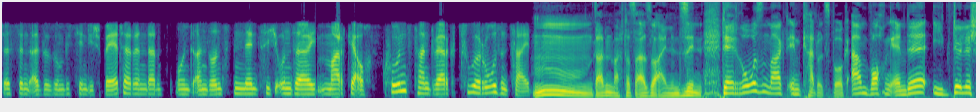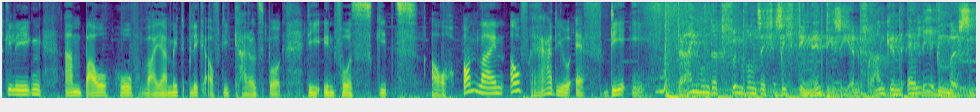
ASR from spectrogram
Das sind also so ein bisschen die späteren dann. Und ansonsten nennt sich unser Markt ja auch Kunsthandwerk zur Rosenzeit. Hm, dann macht das also einen Sinn. Der Rosenmarkt in Kadolsburg am Wochenende idyllisch gelegen am Bauhof Weiher mit Blick auf die Kadolsburg. Die Infos gibt's auch online auf radiof.de. 365 Dinge, die Sie in Franken erleben müssen.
